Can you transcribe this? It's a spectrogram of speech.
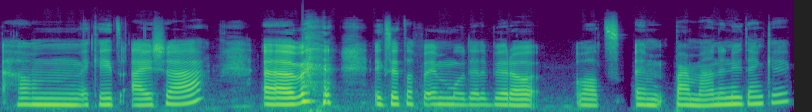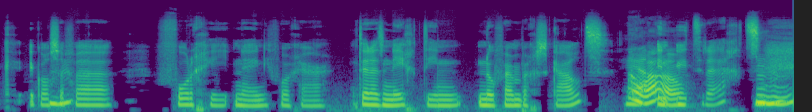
Ehm, ik heet Aisha. Ehm, ik zit even in een modellenbureau wat een paar maanden nu, denk ik. Ik was Mhm. even vorig jaar, nee, niet vorig jaar, 2019 november gescout Oh, wauw. in Utrecht. Mhm.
